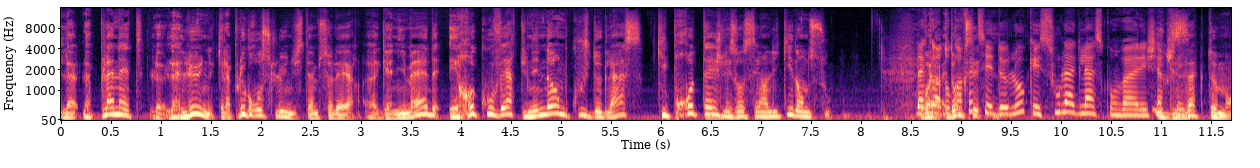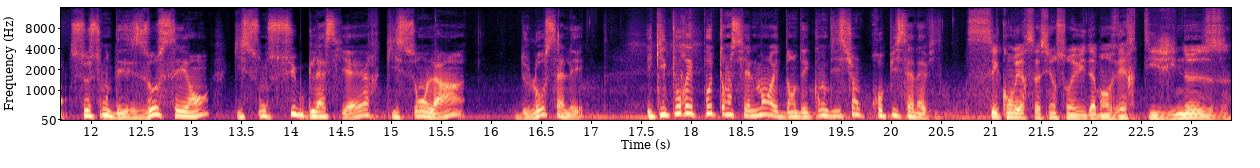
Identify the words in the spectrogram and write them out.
la, planète, la Lune, qui est la plus grosse lune du système solaire, euh, Ganymède, est recouverte d'une énorme couche de glace qui protège les océans liquides en dessous. D'accord, donc, en fait c'est de l'eau qui est sous la glace qu'on va aller chercher. Exactement. Ce sont des océans qui sont subglaciaires, qui sont là, de l'eau salée, et qui pourraient potentiellement être dans des conditions propices à la vie. Ces conversations sont évidemment vertigineuses,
